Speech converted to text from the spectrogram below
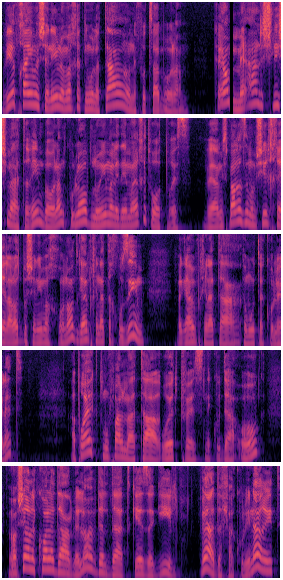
והיא הפכה עם השנים למערכת ניהול אתר הנפוצה בעולם. כיום מעל שליש מהאתרים בעולם כולו בנויים על ידי מערכת וורדפרס, והמספר הזה ממשיך אה, לעלות בשנים האחרונות, גם מבחינת אחוזים וגם מבחינת הכמות הכוללת. הפרויקט מופעל מאתר wordpress.org, ומאפשר לכל אדם, ללא הבדל דת, גזע, גיל והעדפה קולינרית,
